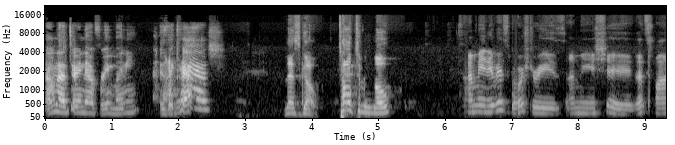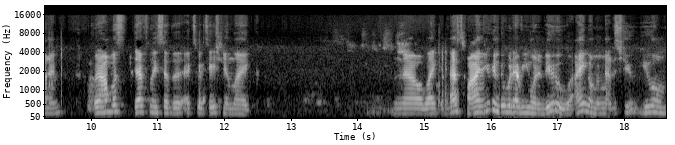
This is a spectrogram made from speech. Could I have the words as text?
I'm not turning down free money. Is it cash? Let's go. Talk to me, Mo. I mean, if it's groceries, I mean, shit, that's fine. But I must definitely set the expectation like, no, like that's fine. You can do whatever you want to do. I ain't gonna be mad at you. You gonna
